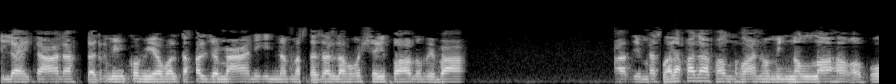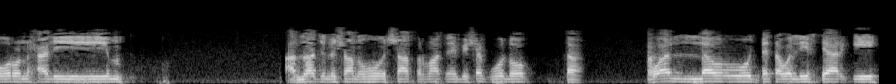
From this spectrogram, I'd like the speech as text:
اللہ تعالی منکم یوم التقى الجمعان، انما استزلهم الشیطان ببعض ولقد فضل عنهم ان الله غفور حلیم۔ اللہ جل شانہ ارشاد فرماتے ہیں، بے شک وہ لوگ تولی اختیار کی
